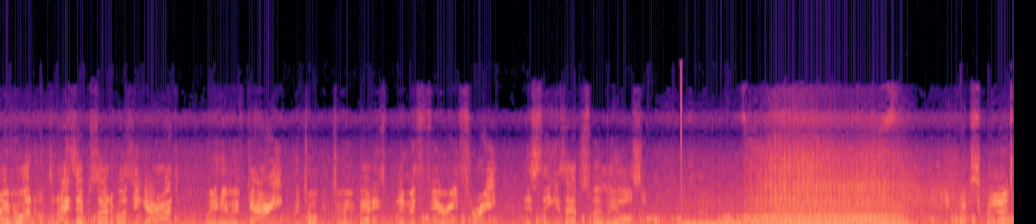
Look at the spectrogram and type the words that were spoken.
Hey everyone, on today's episode of Aussie Garage, we're here with Gary. We're talking to him about his Plymouth Fury 3. This thing is absolutely awesome. Quick squirt.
